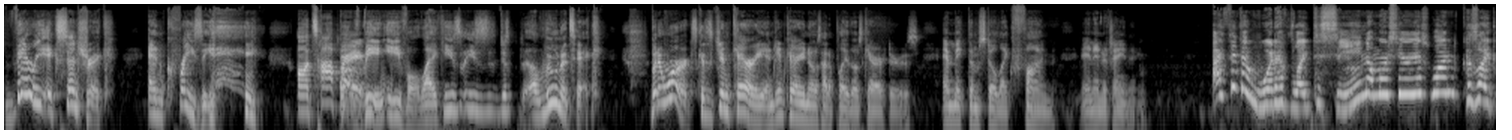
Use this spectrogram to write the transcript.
very eccentric and crazy. on top Right. of being evil. Like he's he's just a lunatic. But it works because it's Jim Carrey, and Jim Carrey knows how to play those characters and make them still like fun and entertaining. I think I would have liked to seen a more serious one because, like,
